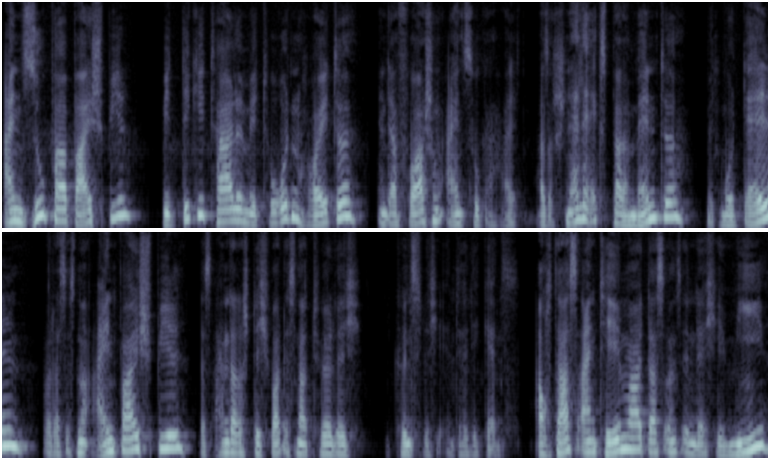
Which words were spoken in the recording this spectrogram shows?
Ein super Beispiel, wie digitale Methoden heute in der Forschung Einzug erhalten. Also schnelle Experimente mit Modellen, aber das ist nur ein Beispiel. Das andere Stichwort ist natürlich die künstliche Intelligenz. Auch das ein Thema, das uns in der Chemie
